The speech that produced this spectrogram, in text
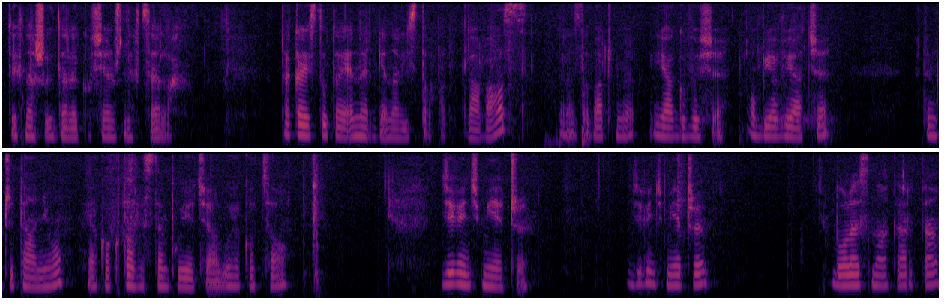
w tych naszych dalekosiężnych celach. Taka jest tutaj energia na listopad dla Was. Teraz zobaczmy, jak Wy się objawiacie w tym czytaniu, jako kto występujecie albo jako co. Dziewięć mieczy. Dziewięć mieczy. Bolesna karta.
